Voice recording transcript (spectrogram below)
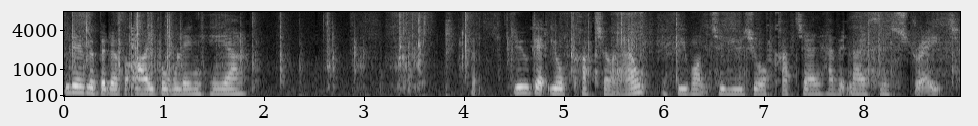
A little bit of eyeballing here. But do get your cutter out if you want to use your cutter and have it nice and straight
